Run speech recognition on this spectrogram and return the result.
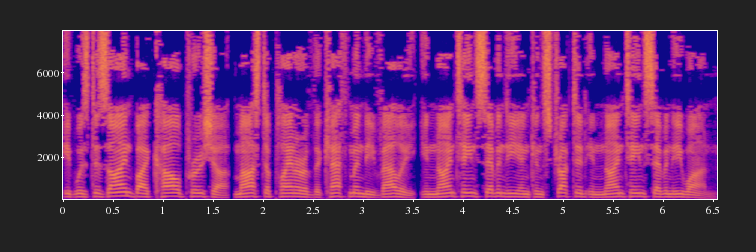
It was designed by Carl Pruscha master planner of the Kathmandu Valley in 1970 and constructed in 1971.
